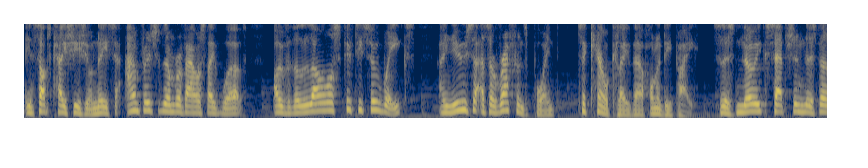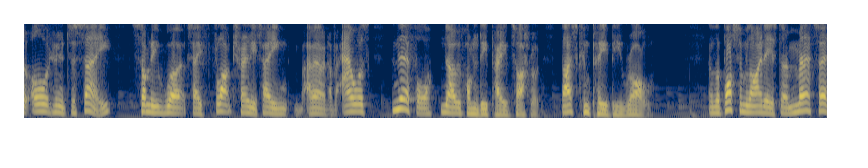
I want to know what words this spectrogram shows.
In such cases, you'll need to average the number of hours they've worked over the last 52 weeks and use it as a reference point to calculate their holiday pay. So there's no exception, there's no argument to say somebody works a fluctuating amount of hours and therefore no holiday pay entitlement. That's completely wrong. Now, the bottom line is no matter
